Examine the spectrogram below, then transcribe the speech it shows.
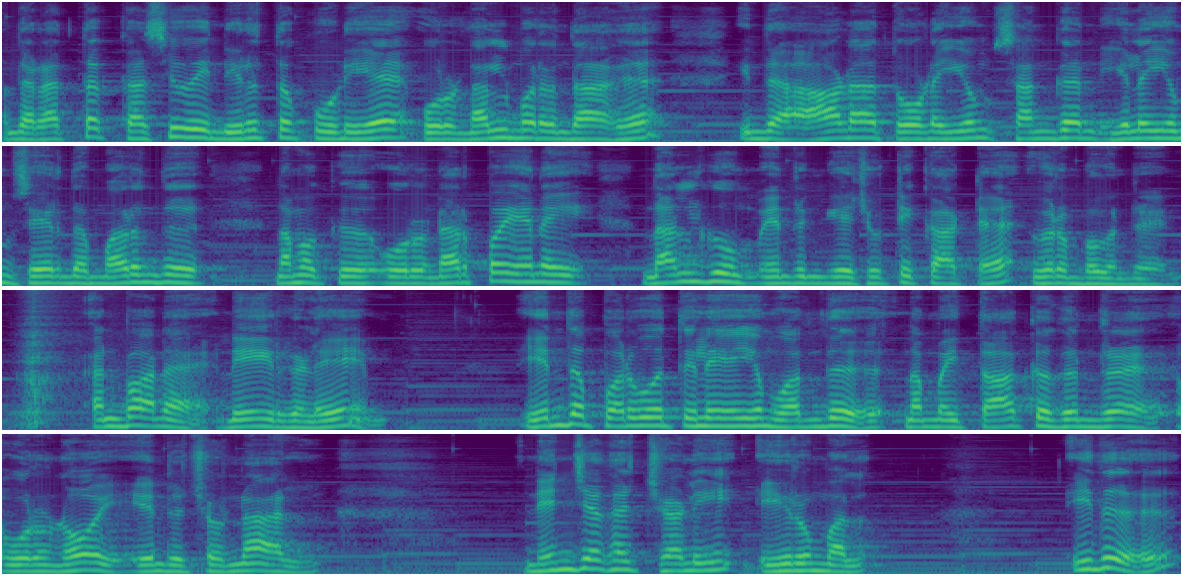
அந்த இரத்த கசிவை நிறுத்தக்கூடிய ஒரு நல்மருந்தாக இந்த ஆடாத்தோடையும் சங்கன் இலையும் சேர்ந்த மருந்து நமக்கு ஒரு நற்பயனை நல்கும் என்று இங்கே சுட்டிக்காட்ட விரும்புகின்றேன். அன்பான நேயர்களே எந்த பருவத்திலேயும் வந்து நம்மை தாக்குகின்ற ஒரு நோய் என்று சொன்னால் நெஞ்சகச் சளி இருமல். இது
